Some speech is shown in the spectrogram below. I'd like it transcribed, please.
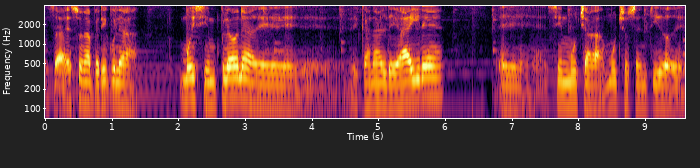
O sea, es una película muy simplona de, canal de aire, eh, sin mucha, mucho sentido de,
